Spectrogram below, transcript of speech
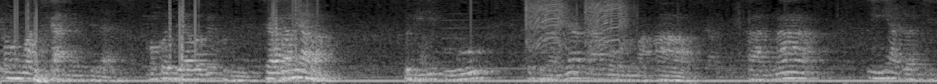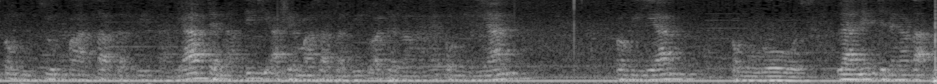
memuaskan yang jelas. Mau jawabnya begini jawabannya apa? Begini bu. Sebenarnya saya mohon maaf karena ini adalah di penghujung masa bakti saya dan nanti di akhir masa bakti itu ada namanya pemilihan pemilihan pengurus lah ini jenengan tak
